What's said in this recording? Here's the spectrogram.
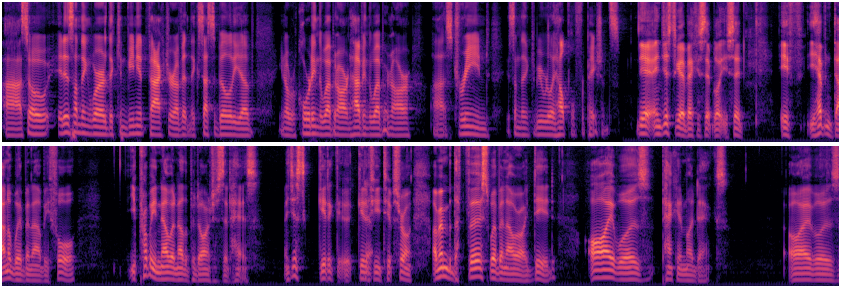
Uh, so it is something where the convenient factor of it and the accessibility of you know recording the webinar and having the webinar uh, streamed is something that can be really helpful for patients yeah, and just to go back a step, like you said, if you haven't done a webinar before, you probably know another podiatrist that has. And just get a get yeah. a few tips from. I remember the first webinar I did, I was packing my decks. I was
